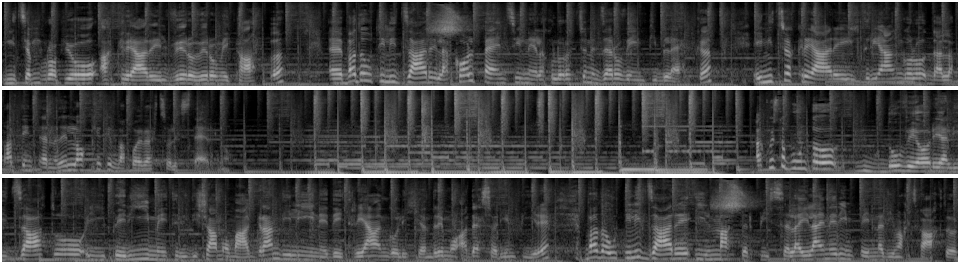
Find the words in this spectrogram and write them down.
iniziamo proprio a creare il vero vero make up. Eh, vado a utilizzare la Kohl Pencil nella colorazione 020 Black e inizio a creare il triangolo dalla parte interna dell'occhio che va poi verso l'esterno. Questo punto, dove ho realizzato i perimetri, diciamo, ma a grandi linee dei triangoli che andremo adesso a riempire, vado a utilizzare il Masterpiece, l'eyeliner in penna di Max Factor.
